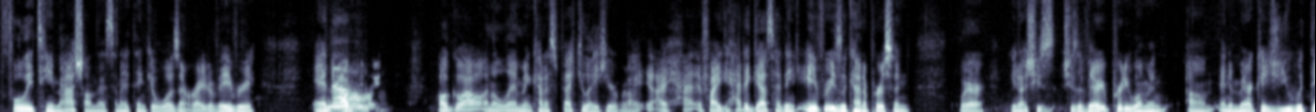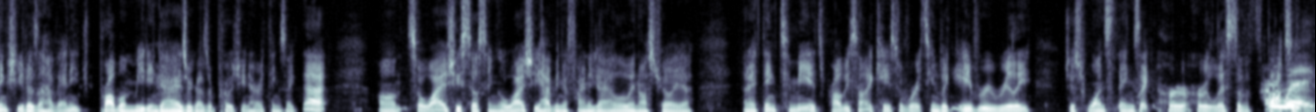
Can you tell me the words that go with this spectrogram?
fully team Ash on this, and I think it wasn't right of Avery. And no. gonna, I'll go out on a limb and kind of speculate here, but I, I had if I had to guess, I think Avery is the kind of person where you know she's she's a very pretty woman. Um, in America, you would think she doesn't have any problem meeting guys or guys approaching her, things like that. Um, so why is she still single? Why is she having to find a guy all the way in Australia? And I think to me, it's probably not a case of where it seems like Avery really just wants things like her her list of her way.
